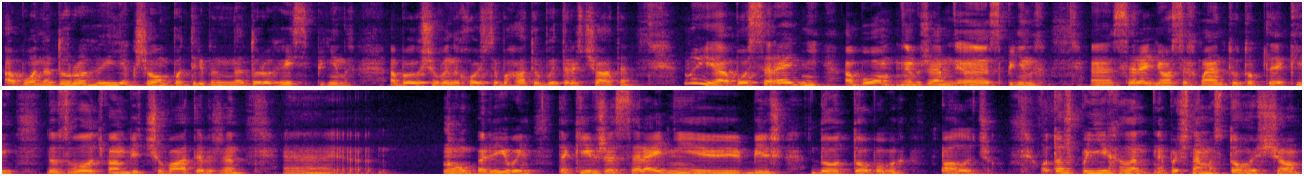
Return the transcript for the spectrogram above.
або недорогий, якщо вам потрібен недорогий спінінг, або якщо ви не хочете багато витрачати. Ну і або середній, або вже е, спінінг е, середнього сегменту, тобто який дозволить вам відчувати вже. Е, Ну, рівень такий вже середній, більш до топових паличок. Отож, поїхали. Почнемо з того, що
